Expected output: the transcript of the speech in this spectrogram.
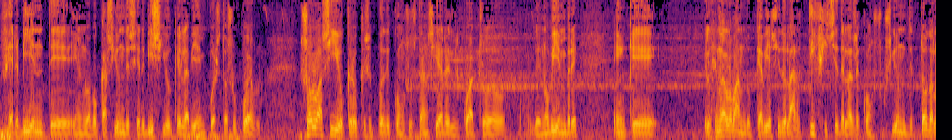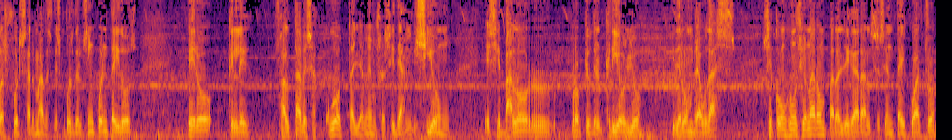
ferviente en la vocación de servicio que él había impuesto a su pueblo. Solo así yo creo que se puede consustanciar el 4 de noviembre en que el general Obando, que había sido el artífice de la reconstrucción de todas las Fuerzas Armadas después del 52, pero que le faltaba esa cuota, llamemos así, de ambición, ese valor propio del criollo y del hombre audaz, se conjuncionaron para llegar al 64.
